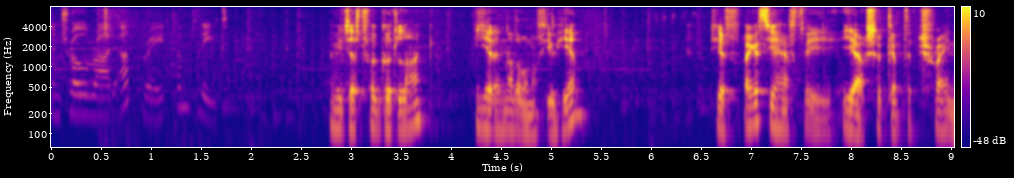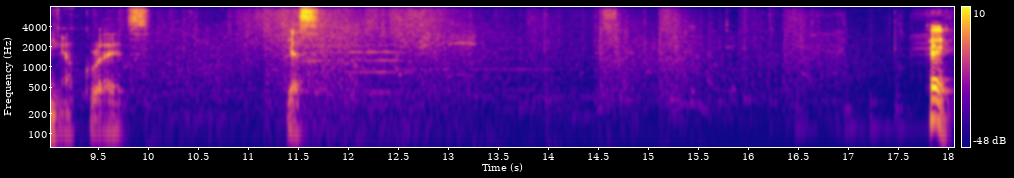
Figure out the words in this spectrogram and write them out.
Control rod upgrade complete. Maybe just for good luck, yet another one of you here. Do you have, I guess you have the, yeah, should get the training upgrades. Yes. Okay,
